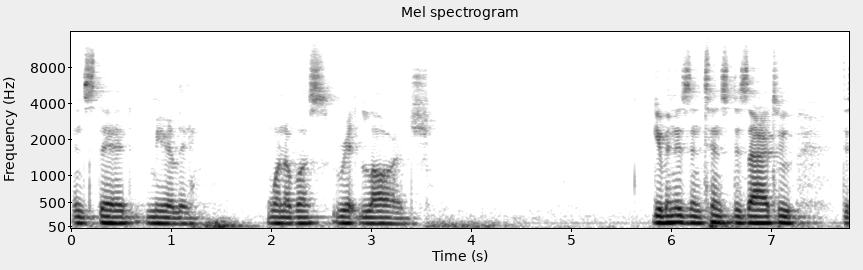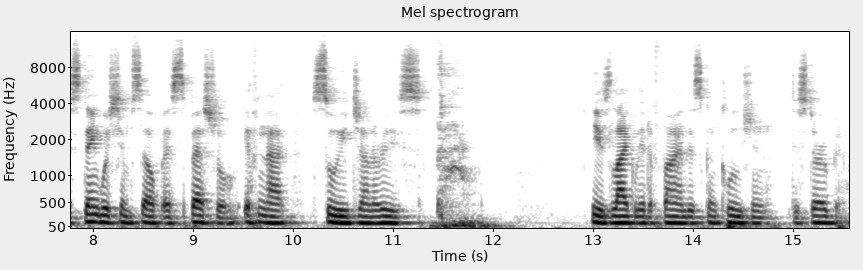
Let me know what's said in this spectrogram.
instead merely one of us writ large. Given his intense desire to distinguish himself as special, if not sui generis, he is likely to find this conclusion disturbing.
